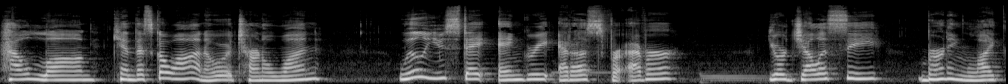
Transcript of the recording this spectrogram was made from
How long can this go on, O Eternal One? Will you stay angry at us forever? Your jealousy burning like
